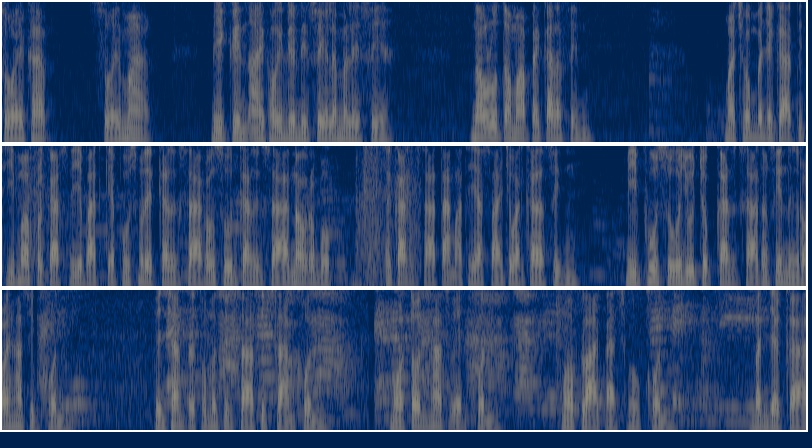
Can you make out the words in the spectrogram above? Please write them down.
สวยครับ สวยมาก มีกลิ่นอายของอินโดนีเซียและมาเลเซีย นอกรูต่อมาไปกาลสินธุ์ มาชมบรรยากาศพิธีมอบประกาศนียบัตรแก่ผู้สำเร็จการศึกษาของศูนย์การศึกษานอกระบบ และการศึกษาตามอัธยาศัยจังหวัดกาลสินธุ์มีผู้สูงอายุจบการศึกษาทั้งสิ้น 150 คน เป็นชั้นประถมศึกษา 13 คนมต้น 51 คนมปลาย 86 คน บรรยากาศ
